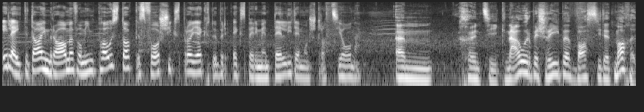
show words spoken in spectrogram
Ich leite hier im Rahmen von meinem Postdoc ein Forschungsprojekt über experimentelle Demonstrationen. Ähm, können Sie genauer beschreiben, was Sie dort machen?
